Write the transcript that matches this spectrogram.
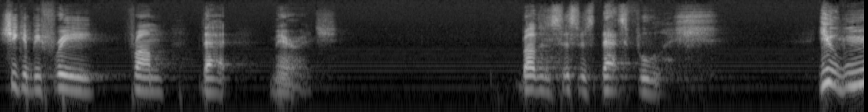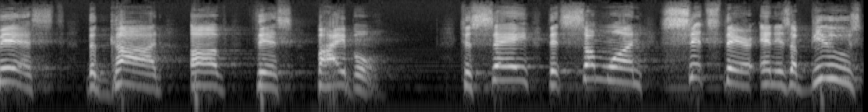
she can be free from that marriage. Brothers and sisters, that's foolish. You've missed the God of this Bible to say that someone sits there and is abused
